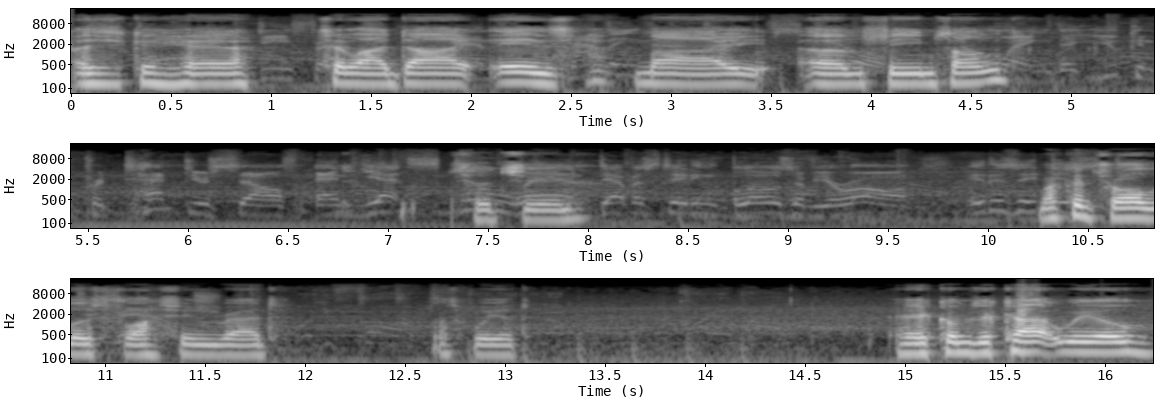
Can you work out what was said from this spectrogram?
As you can hear Till I Die is my um, theme song. To tune. My controller's flashing red. That's weird here comes a cartwheel.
